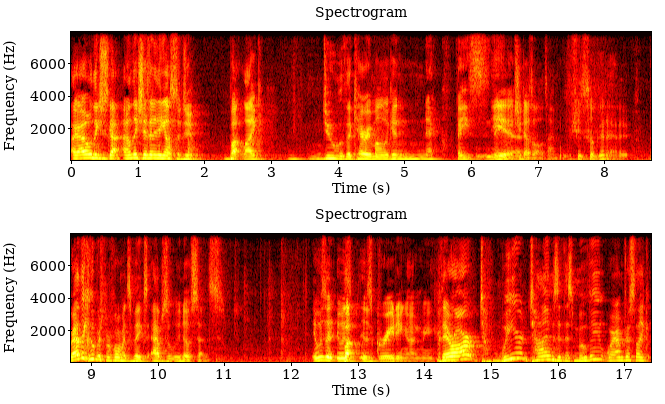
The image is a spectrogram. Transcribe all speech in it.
I I don't think she's got. I don't think she has anything else to do, but like do the Carey Mulligan neck face thing Yeah. that she does all the time. She's so good at it. Bradley Cooper's performance makes absolutely no sense. It was. A, it was. But- it was grating on me. There are t- weird times in this movie where I'm just like,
